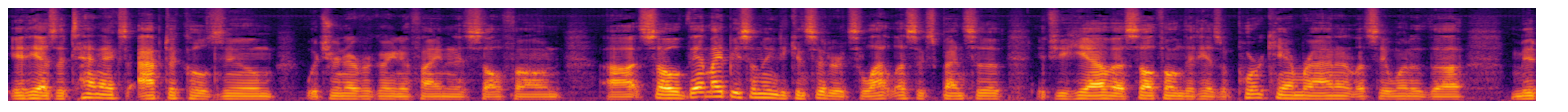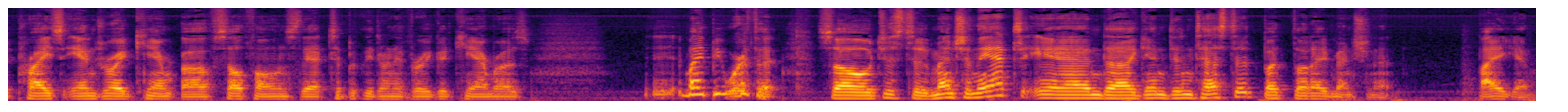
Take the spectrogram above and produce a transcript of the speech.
it has a 10x optical zoom, which you're never going to find in a cell phone. Uh, so that might be something to consider. It's a lot less expensive. If you have a cell phone that has a poor camera on it, let's say one of the mid-price Android cam uh, cell phones that typically don't have very good cameras, it might be worth it. So just to mention that, and uh, again, didn't test it, but thought I'd mention it. Bye again.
